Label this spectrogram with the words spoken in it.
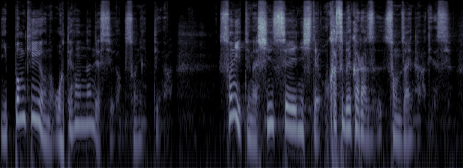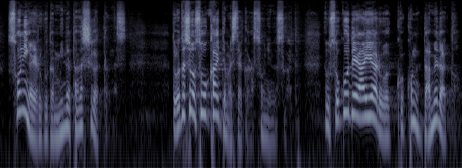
日本企業のお手本なんですよ、ソニーっていうのは。ソニーっていうのは申請にして犯すべからず存在なわけですよ。ソニーがやることはみんな正しかったんです。で私もそう書いてましたから、ソニーの姿。でもそこで IR はこれダメだと。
